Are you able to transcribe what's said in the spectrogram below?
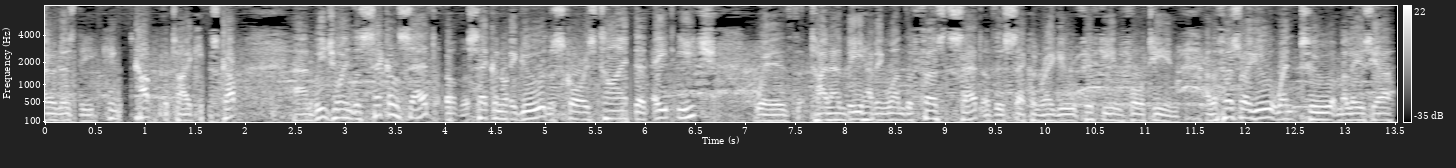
known as the King's Cup, the Thai King's Cup. And we joined the second set of the second regu. The score is tied at 8 each, with Thailand B having won the first set of this second regu, 15-14. And the first regu went to Malaysia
